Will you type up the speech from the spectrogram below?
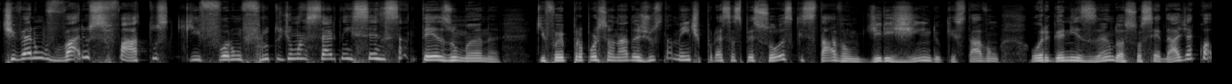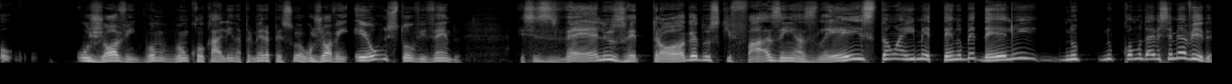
tiveram vários fatos que foram fruto de uma certa insensatez humana que foi proporcionada justamente por essas pessoas que estavam dirigindo, que estavam organizando a sociedade, a qual o jovem, vamos, vamos colocar ali na primeira pessoa, o jovem eu estou vivendo, esses velhos retrógrados que fazem as leis estão aí metendo bedelho no, no, como deve ser minha vida.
